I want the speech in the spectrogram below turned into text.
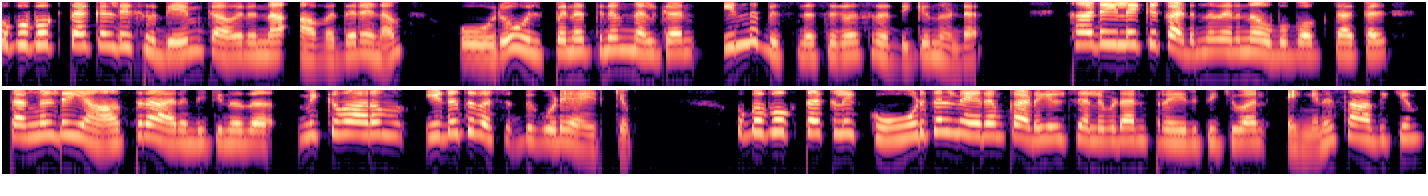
ഉപഭോക്താക്കളുടെ ഹൃദയം കവരുന്ന അവതരണം ഓരോ ഉൽപ്പന്നത്തിനും നൽകാൻ ഇന്ന് ബിസിനസ്സുകൾ ശ്രദ്ധിക്കുന്നുണ്ട്. കടയിലേക്ക് കടന്നു വരുന്ന ഉപഭോക്താക്കൾ തങ്ങളുടെ യാത്ര ആരംഭിക്കുന്നത് മിക്കവാറും ഇടതുവശത്തുകൂടെ ആയിരിക്കും. ഉപഭോക്താക്കളെ കൂടുതൽ നേരം കടയിൽ ചെലവിടാൻ പ്രേരിപ്പിക്കുവാൻ എങ്ങനെ സാധിക്കും?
